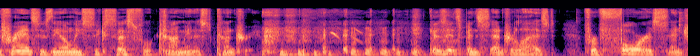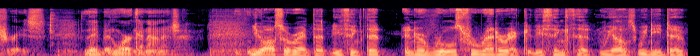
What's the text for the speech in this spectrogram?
France is the only successful communist country because it's been centralized for four centuries. They've been working on it. You also write that you think that in our rules for rhetoric, you think that we also we need to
